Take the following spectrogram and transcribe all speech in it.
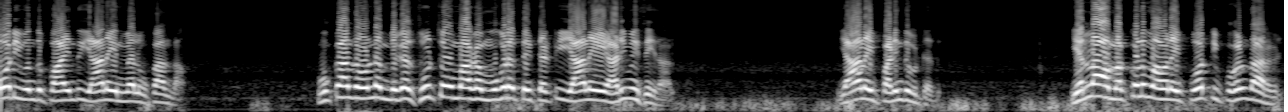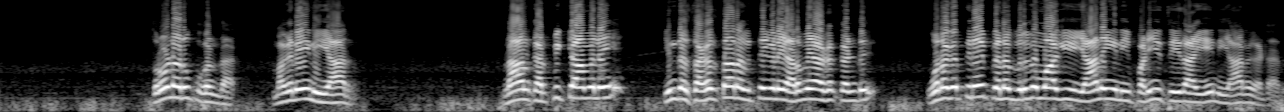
ஓடி வந்து பாய்ந்து யானையின் மேல் உட்கார்ந்தான். உட்கார்ந்தவுடன் உடனே மிக சூட்சமமாக முகுளத்தை தட்டி யானையை அடிமை செய்தான். யானை பணிந்து விட்டது. எல்லா மக்களும் அவனை போற்றி புகழ்ந்தார்கள். துரோணரும் புகழ்ந்தார். மகனே நீ யார்? நான் கற்பிக்காமலே இந்த சகஸ்தார வித்தைகளை அருமையாக கண்டு உலகத்திலே பிற மிருகமாகிய யானையை நீ பணிய செய்தாயே நீ யாருன்னு கேட்டார்.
